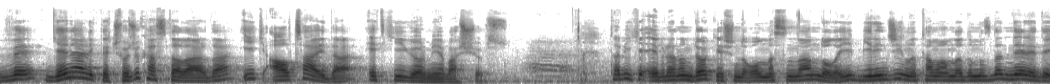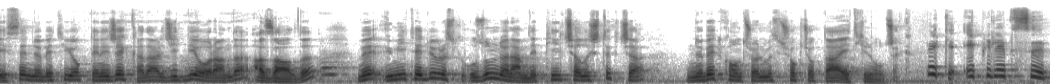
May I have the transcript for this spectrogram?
Ve genellikle çocuk hastalarda ilk 6 ayda etkiyi görmeye başlıyoruz. Tabii ki Ebrar'ın 4 yaşında olmasından dolayı birinci yılını tamamladığımızda neredeyse nöbeti yok denecek kadar ciddi oranda azaldı. Ve ümit ediyoruz ki uzun dönemde pil çalıştıkça nöbet kontrolümüz çok çok daha etkin olacak. Peki epilepsi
